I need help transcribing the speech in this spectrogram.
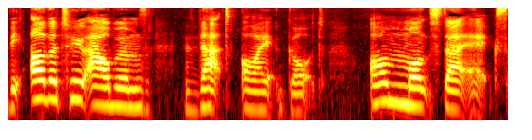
The other two albums that I got are Monsta X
